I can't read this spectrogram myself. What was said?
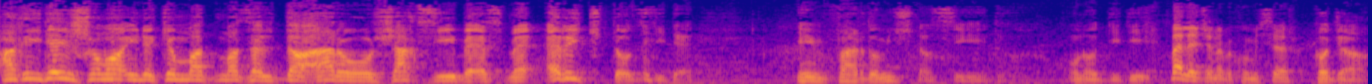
عقیده شما اینه که مادمازل دائر رو شخصی به اسم اریک دزدیده این فردو می‌شناسید اونو دیدی؟ بله جناب کمیسر کجا؟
